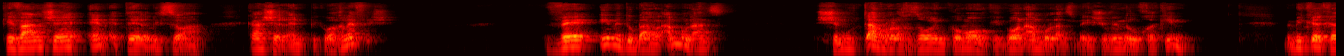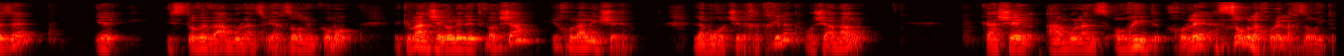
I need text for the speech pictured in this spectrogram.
כיוון שאין היתר לנסוע כאשר אין פיקוח נפש. ואם מדובר על אמבולנס, שמותר לו לחזור למקומו, כגון אמבולנס ביישובים מרוחקים, במקרה כזה יסתובב האמבולנס ויחזור למקומו, וכיוון שהיולדת כבר שם, יכולה להישאר. למרות שלכתחילה, כמו שאמרנו, כאשר האמבולנס הוריד חולה, אסור לחולה לחזור איתו.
